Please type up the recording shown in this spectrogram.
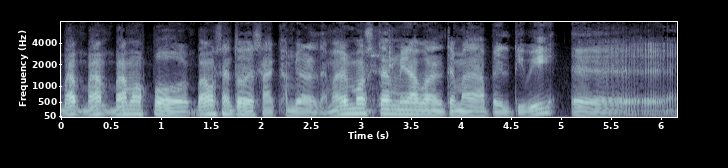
va- va- vamos por, vamos entonces a cambiar el tema. Hemos terminado con el tema de Apple TV. eh,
